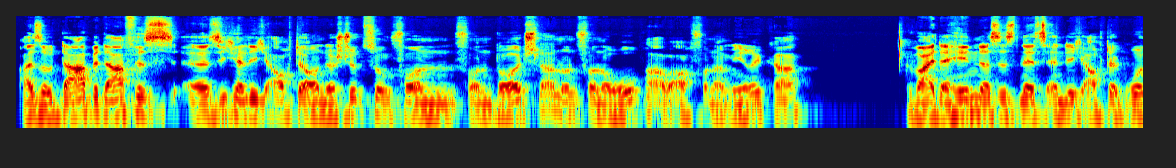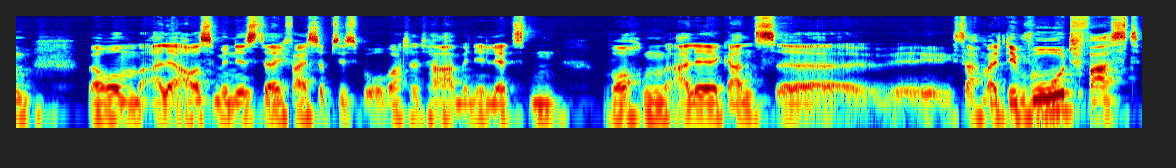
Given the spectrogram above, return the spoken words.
Also da bedarf es äh, sicherlich auch der Unterstützung von, von Deutschland und von Europa, aber auch von Amerika. Weiterhin, das ist letztendlich auch der Grund, warum alle Außenminister, ich weiß, ob Sie es beobachtet haben, in den letzten Wochen alle ganz, äh, ich sag mal, devot fast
